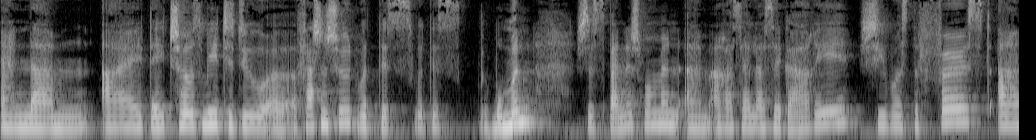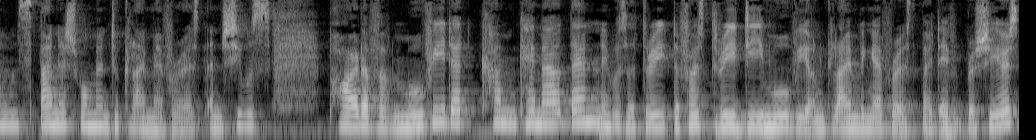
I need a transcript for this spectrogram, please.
And, um, I, they chose me to do a, a fashion shoot with this, with this woman She's a Spanish woman, um, Araceli Segarra. She was the first um, Spanish woman to climb Everest, and she was part of a movie that come came out then. It was a three, the first 3D movie on climbing Everest by David Breashears.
